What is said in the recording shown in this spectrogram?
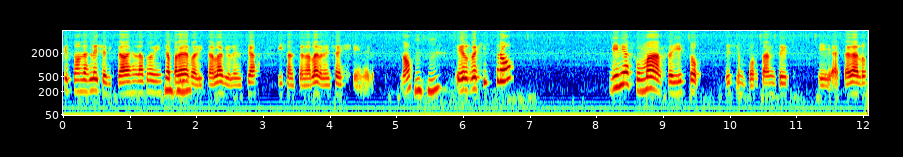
que son las leyes dictadas en la provincia para erradicar la violencia y sancionar la violencia de género. ¿no? El registro viene a sumarse, y esto es importante eh, aclararlo,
